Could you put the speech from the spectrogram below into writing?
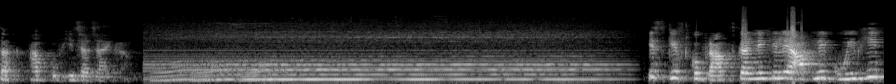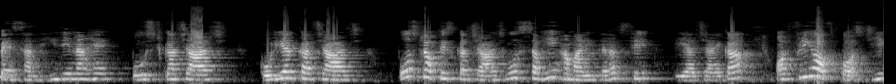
तक आपको भेजा जाएगा। इस गिफ्ट को प्राप्त करने के लिए आपने कोई भी पैसा नहीं देना है। पोस्ट का चार्ज कोरियर का चार्ज पोस्ट ऑफ़िस का चार्ज वो सभी हमारी तरफ़ से दिया जाएगा और फ्री ऑफ़ कॉस्ट ये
